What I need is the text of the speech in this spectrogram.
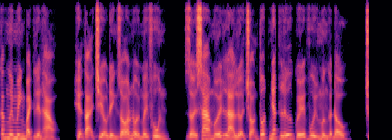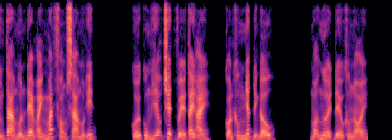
Các ngươi minh bạch liền hảo, hiện tại triều đình gió nổi mây phun, rời xa mới là lựa chọn tốt nhất Lữ Quế vui mừng gật đầu, chúng ta muốn đem ánh mắt phóng xa một ít. Cuối cùng hiệu chết về tay ai, còn không nhất định đâu. Mọi người đều không nói.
